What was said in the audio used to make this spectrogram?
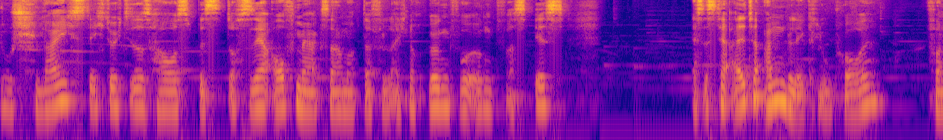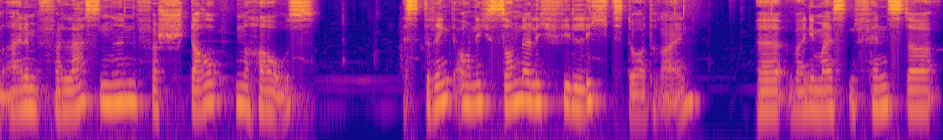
Du schleichst dich durch dieses Haus, bist doch sehr aufmerksam, ob da vielleicht noch irgendwo irgendwas ist. Es ist der alte Anblick, Loophole, von einem verlassenen, verstaubten Haus. Es dringt auch nicht sonderlich viel Licht dort rein äh, weil die meisten Fenster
